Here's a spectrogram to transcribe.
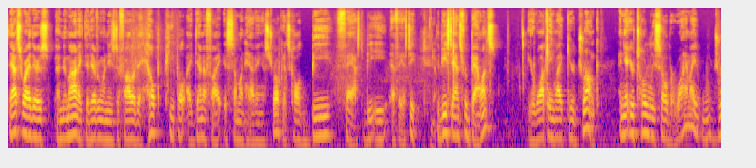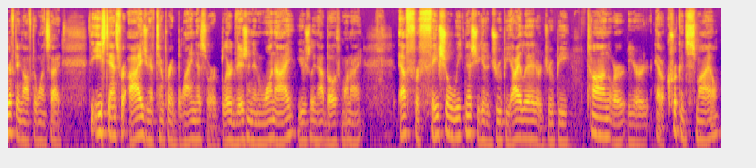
That's why there's a mnemonic that everyone needs to follow to help people identify is someone having a stroke. It's called B FAST, B E F A S T. Yep. The B stands for balance. You're walking like you're drunk, and yet you're totally sober. Why am I drifting off to one side? The E stands for eyes. You have temporary blindness or blurred vision in one eye, usually not both, one eye. F for facial weakness. You get a droopy eyelid or droopy tongue, or you have a crooked smile.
